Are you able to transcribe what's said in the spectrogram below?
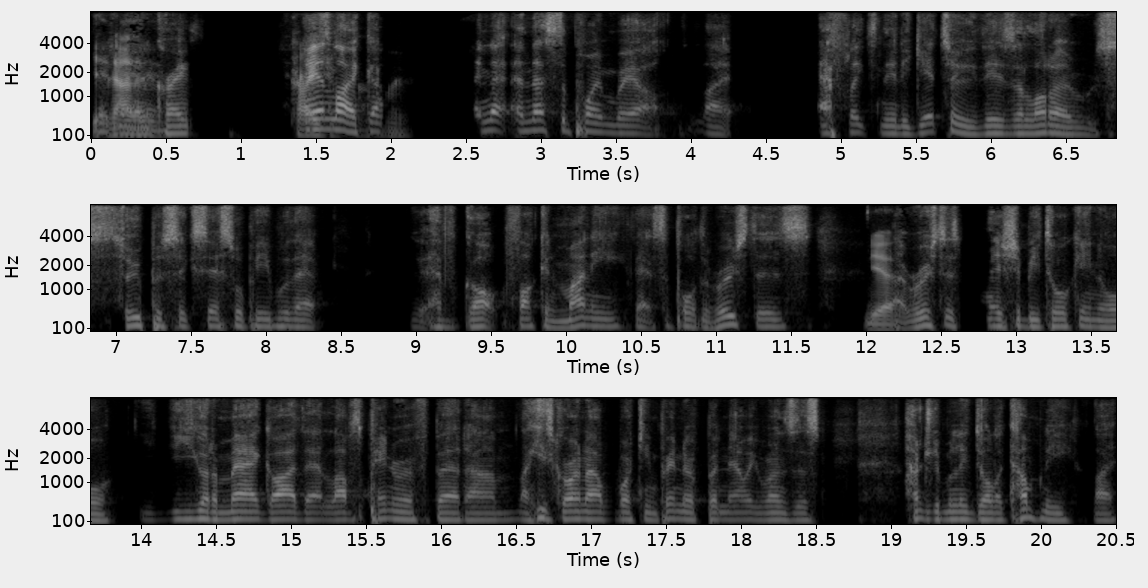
yeah, no, man, that is crazy. crazy. And, like, And that, and that's the point where like athletes need to get to. There's a lot of super successful people that have got fucking money that support the Roosters. yeah, like Roosters players should be talking, or you got a mad guy that loves Penrith, but um, like he's grown up watching Penrith, but now he runs this hundred million dollar company. Like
